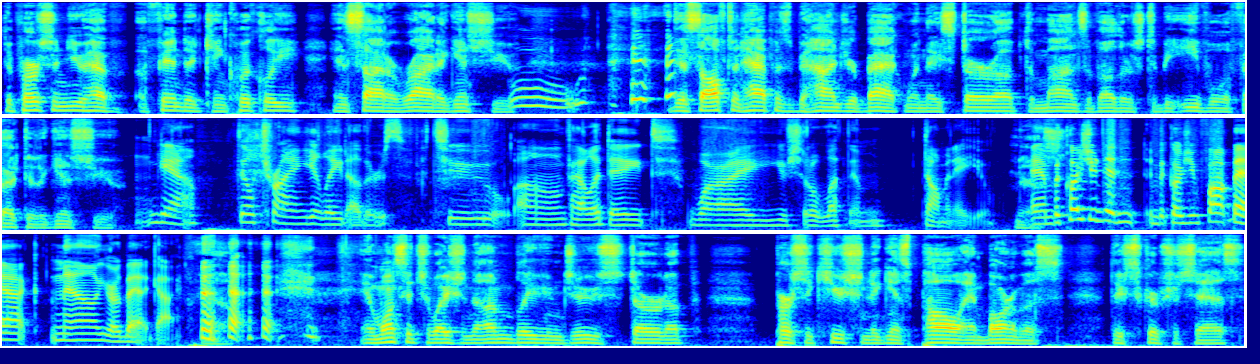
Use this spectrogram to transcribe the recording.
The person you have offended can quickly incite a riot against you. Ooh. This often happens behind your back when they stir up the minds of others to be evil affected against you. Yeah, they'll triangulate others to um, validate why you should have let them dominate you. Yes. And because you didn't, and because you fought back, now you're the bad guy. In one situation, the unbelieving Jews stirred up persecution against Paul and Barnabas, the scripture says.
